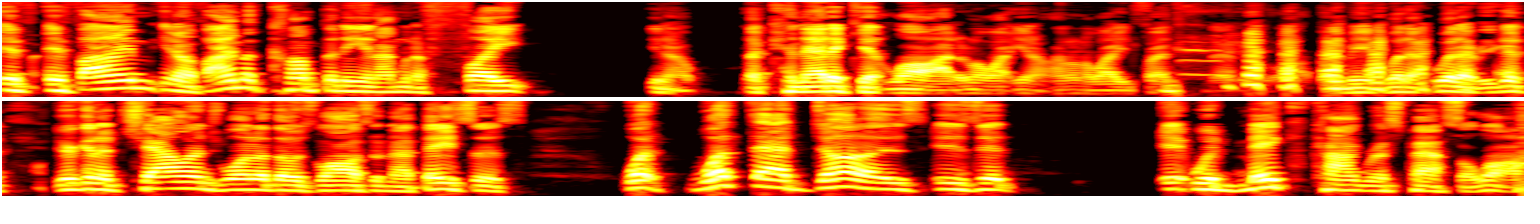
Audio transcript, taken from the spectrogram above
if if I'm you know if I'm a company and I'm going to fight, you know, the Connecticut law. I don't know why you know I don't know why you'd fight the Connecticut law. I mean, whatever, whatever. You're gonna you're gonna challenge one of those laws on that basis. What what that does is it it would make Congress pass a law.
